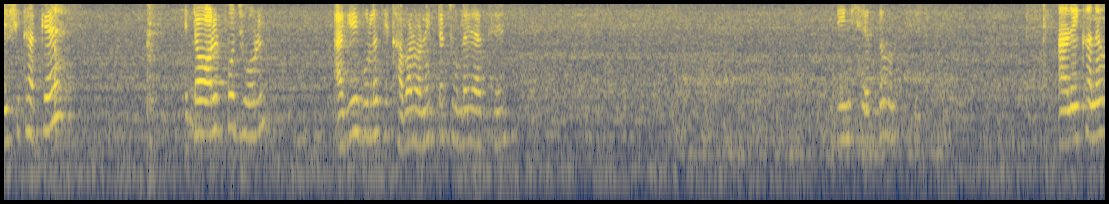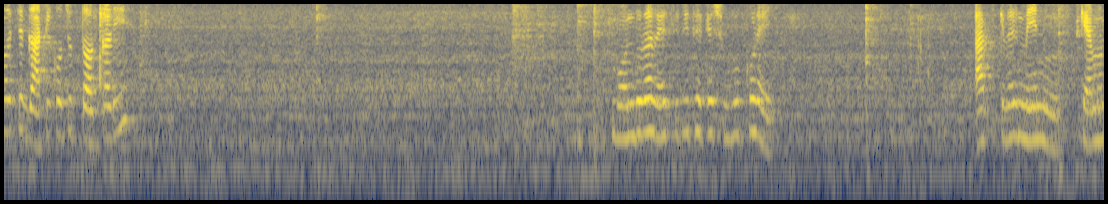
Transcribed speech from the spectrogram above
বেশি থাকে। এটা অল্প ঝোল। আগেই বলেছি খাবার অনেকটা চলে গেছে। ডিম সেদ্ধ হচ্ছে। আর এখানে হচ্ছে গাটি কচুর তরকারি। বন্ধুরা রেসিপি থেকে শুরু করে আজকের মেনু কেমন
